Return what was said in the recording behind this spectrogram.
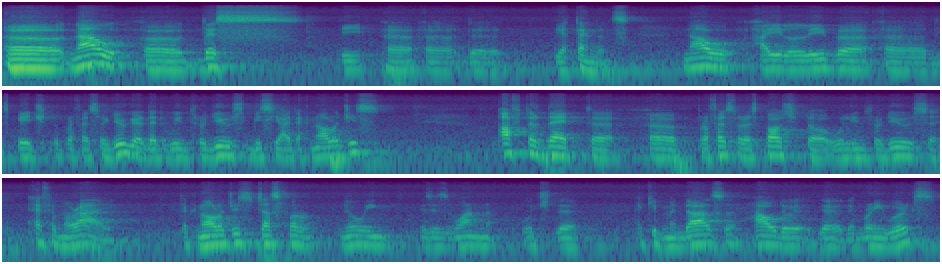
Uh, now uh, this the, uh, uh, the the attendance. now I leave uh, the speech to Professor Guger that will introduce BCI technologies. After that, uh, uh, Professor Esposito will introduce fMRI technologies just for knowing this is one which the equipment does, how the, the, the brain works.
